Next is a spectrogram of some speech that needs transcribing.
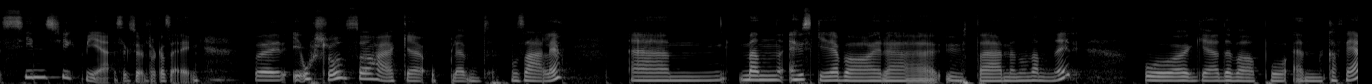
sinnssykt mye seksuell trakassering. For i Oslo så har jeg ikke opplevd noe særlig. Men jeg husker jeg var eh, ute med noen venner, og eh, det var på en kafé.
